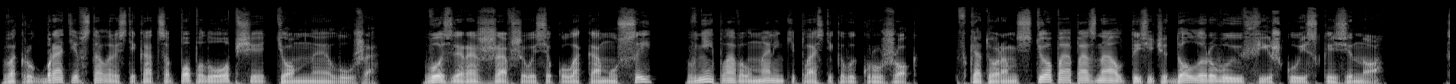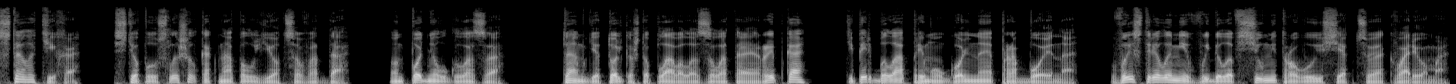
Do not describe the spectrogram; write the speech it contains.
Вокруг братьев стала растекаться по полу общая темная лужа. Возле разжавшегося кулака Мусы в ней плавал маленький пластиковый кружок, в котором Степа опознал тысячедолларовую фишку из казино. Стало тихо. Степа услышал, как на пол льется вода. Он поднял глаза. Там, где только что плавала золотая рыбка, теперь была прямоугольная пробоина. Выстрелами выбила всю метровую секцию аквариума.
